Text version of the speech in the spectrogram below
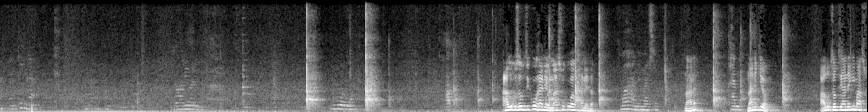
किन झऱ्यो अरे यो होला। आलुको सब्जी को खाने हो? मासु को खाने मासु। नखाने? खाने। नानी के हो? आलुको सब्जी खाने कि मासु?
